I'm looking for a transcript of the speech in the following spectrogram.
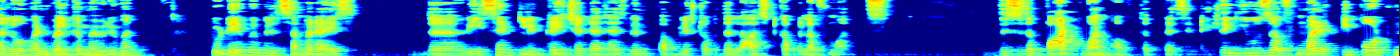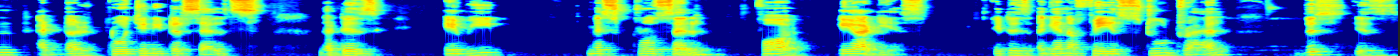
Hello and welcome everyone. Today we will summarize the recent literature that has been published over the last couple of months. This is the part one of the presentation. The use of multipotent adult progenitor cells that is invimestrocel for ARDS. It is again a phase 2 trial. This is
